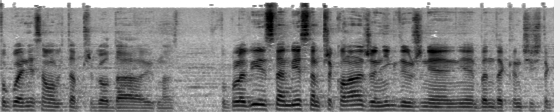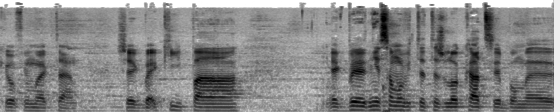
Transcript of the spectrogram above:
w ogóle niesamowita przygoda. Jedna, w ogóle jestem, jestem przekonany, że nigdy już nie, nie będę kręcić takiego filmu jak ten. Że jakby ekipa, jakby niesamowite też lokacje, bo my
